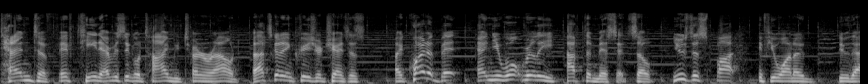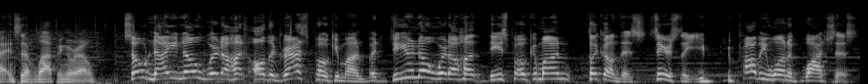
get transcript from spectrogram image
10 to 15 every single time you turn around. That's going to increase your chances like quite a bit and you won't really have to miss it. So use this spot if you want to do that instead of lapping around. So now you know where to hunt all the grass Pokemon, but do you know where to hunt these Pokemon? Click on this. Seriously, you, you probably want to watch this.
